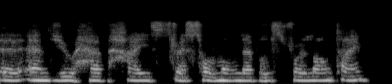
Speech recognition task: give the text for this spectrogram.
uh, and you have high stress hormone levels for a long time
